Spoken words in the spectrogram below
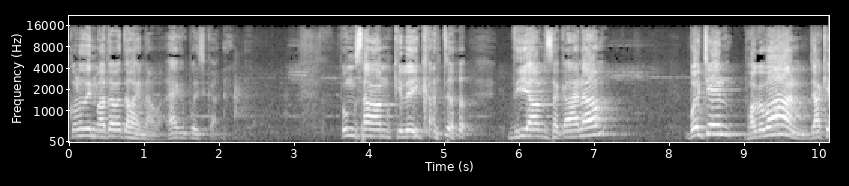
কোনোদিন মাথা ব্যথা হয় না আমার, একদম পরিষ্কার। পুংসাম কিলৈকান্ত দিয়াম সকানাম। বলছেন, ভগবান যাকে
